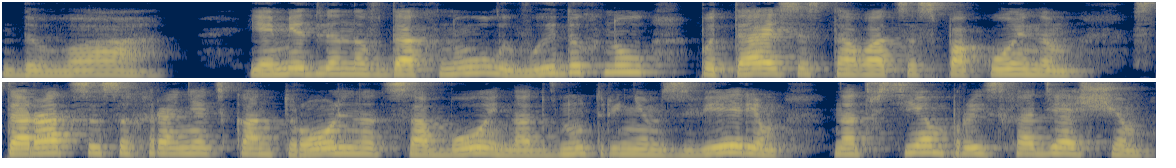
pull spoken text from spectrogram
Два. Я медленно вдохнул и выдохнул, пытаясь оставаться спокойным, стараться сохранять контроль над собой, над внутренним зверем, над всем происходящим,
